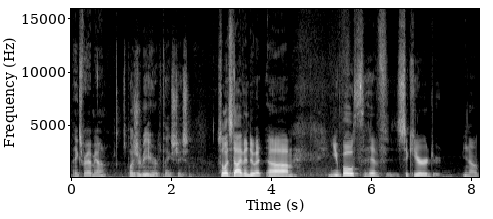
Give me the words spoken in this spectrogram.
Thanks for having me on. It's a pleasure to be here. Thanks, Jason. So let's dive into it. Um, you both have secured, you know,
